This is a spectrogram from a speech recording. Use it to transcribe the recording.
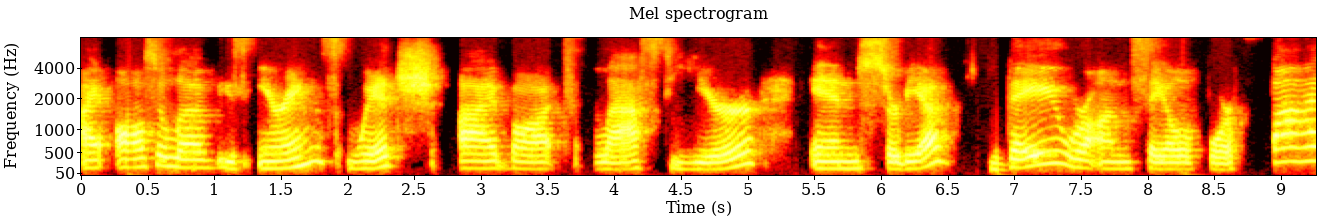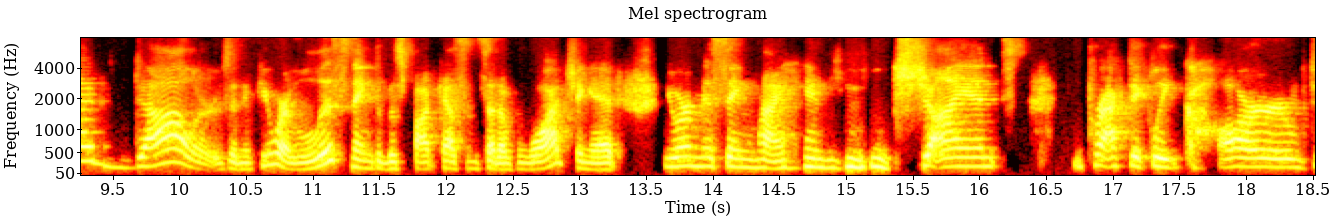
I also love these earrings, which I bought last year in Serbia. They were on sale for $5. And if you are listening to this podcast instead of watching it, you are missing my giant, practically carved,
